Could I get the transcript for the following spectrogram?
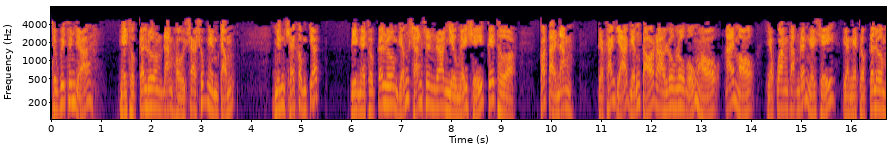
Thưa quý khán giả, nghệ thuật cải lương đang hồi sa sút nghiêm trọng, nhưng sẽ không chết, vì nghệ thuật cải lương vẫn sản sinh ra nhiều nghệ sĩ kế thừa, có tài năng, và khán giả vẫn tỏ ra luôn luôn ủng hộ, ái mộ và quan tâm đến nghệ sĩ và nghệ thuật cải lương.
